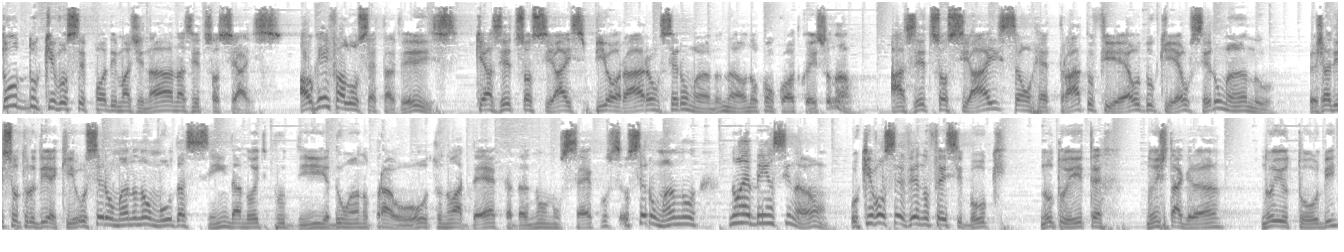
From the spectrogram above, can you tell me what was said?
tudo que você pode imaginar nas redes sociais. Alguém falou certa vez que as redes sociais pioraram o ser humano. Não, não concordo com isso não. As redes sociais são um retrato fiel do que é o ser humano. Eu já disse outro dia aqui, o ser humano não muda assim da noite para o dia, de um ano para outro, numa década, num, num século. O ser humano não é bem assim não. O que você vê no Facebook, no Twitter, no Instagram, no YouTube,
